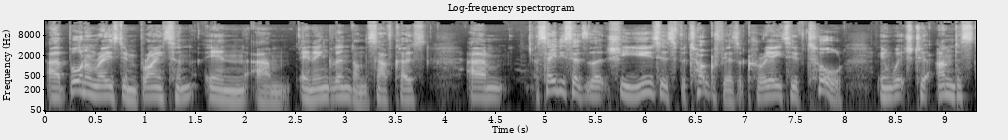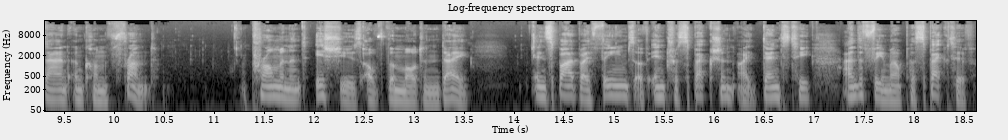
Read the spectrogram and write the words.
Uh, born and raised in Brighton, in um, in England, on the south coast, um, Sadie says that she uses photography as a creative tool in which to understand and confront prominent issues of the modern day, inspired by themes of introspection, identity, and the female perspective.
